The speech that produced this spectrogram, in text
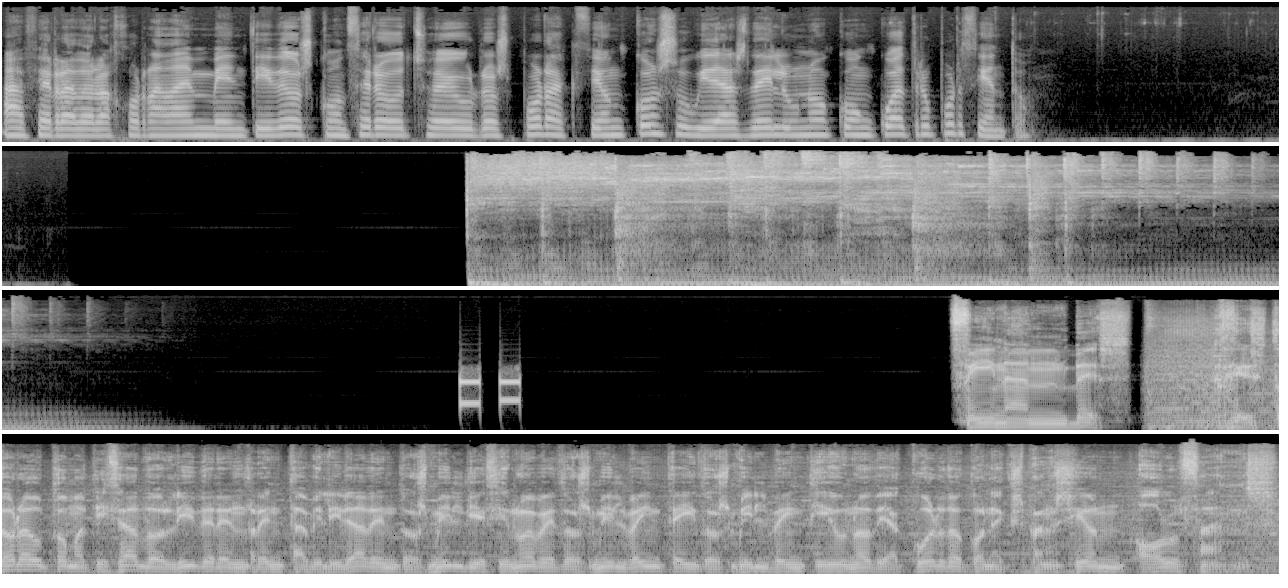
Ha cerrado la jornada en 22,08 euros por acción con subidas del 1,4%. FinanBest, gestor automatizado líder en rentabilidad en 2019, 2020 y 2021 de acuerdo con expansión All Funds.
